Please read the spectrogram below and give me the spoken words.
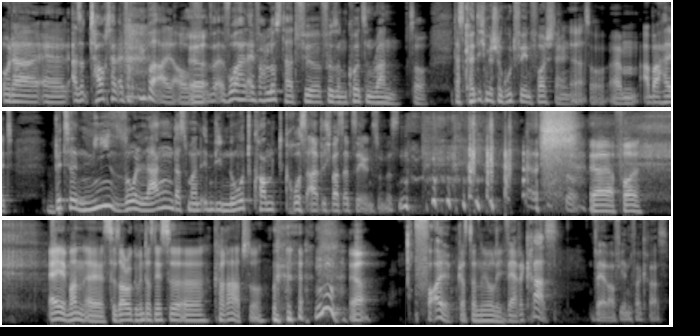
Oder äh, also taucht halt einfach überall auf, Ja. wo er halt einfach Lust hat für für so einen kurzen Run. So, das könnte ich mir schon gut für ihn vorstellen. Ja. So, ähm, aber halt bitte nie so lang, dass man in die Not kommt, großartig was erzählen zu müssen. Ja, ja, voll. Ey, Mann, ey, Cesaro gewinnt das nächste äh, Karat, so. ja, Voll. Castagnoli. Wäre krass. Wäre auf jeden Fall krass.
